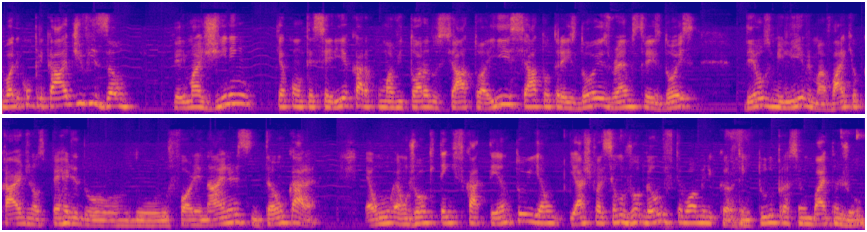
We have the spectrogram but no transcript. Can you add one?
pode complicar a divisão. Imaginem o que aconteceria, cara, com uma vitória do Seattle aí, Seattle 3-2, Rams 3-2. Deus me livre, mas vai que o Cardinals perde do, do, do 49ers. Então, cara, é um, é um jogo que tem que ficar atento e, é um, e acho que vai ser um jogão de futebol americano. Tem tudo para ser um baita jogo.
